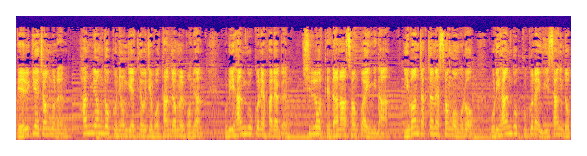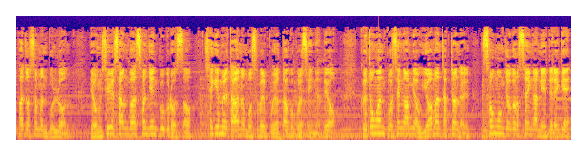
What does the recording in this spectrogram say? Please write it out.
벨기에 정부는 한 명도 군용기에 태우지 못한 점을 보면 우리 한국군의 활약은 실로 대단한 성과입니다. 이번 작전의 성공으로 우리 한국 국군의 위상이 높아졌음은 물론 명실상부한 선진국으로서 책임을 다하는 모습을 보였다고 볼 수 있는데요. 그동안 고생하며 위험한 작전을 성공적으로 수행한 이들에게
